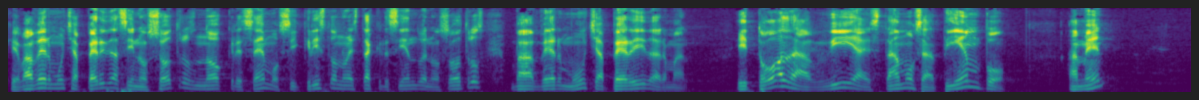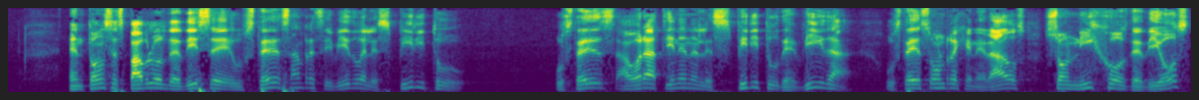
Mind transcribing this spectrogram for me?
que va a haber mucha pérdida si nosotros no crecemos. Si Cristo no está creciendo en nosotros, va a haber mucha pérdida, hermano. Y todavía estamos a tiempo. Amén. Entonces Pablo le dice, ustedes han recibido el Espíritu. Ustedes ahora tienen el Espíritu de vida. Ustedes son regenerados, son hijos de Dios.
